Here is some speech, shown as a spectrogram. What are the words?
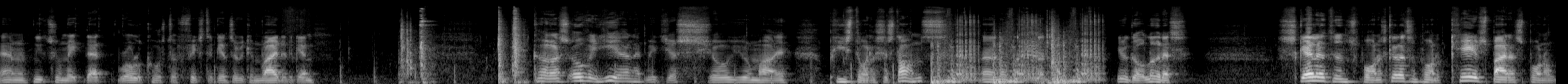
And we need to make that roller coaster fixed again so we can ride it again. Because over here, let me just show you my piece de resistance. Uh, no, that. Here we go, look at this. Skeleton spawner, skeleton spawner, cave spider spawner,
